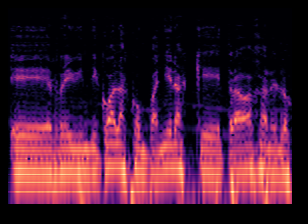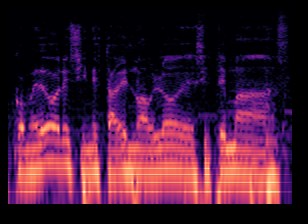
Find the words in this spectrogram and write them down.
eh, reivindicó a las compañeras que trabajan en los comedores y en esta vez no habló de sistemas,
